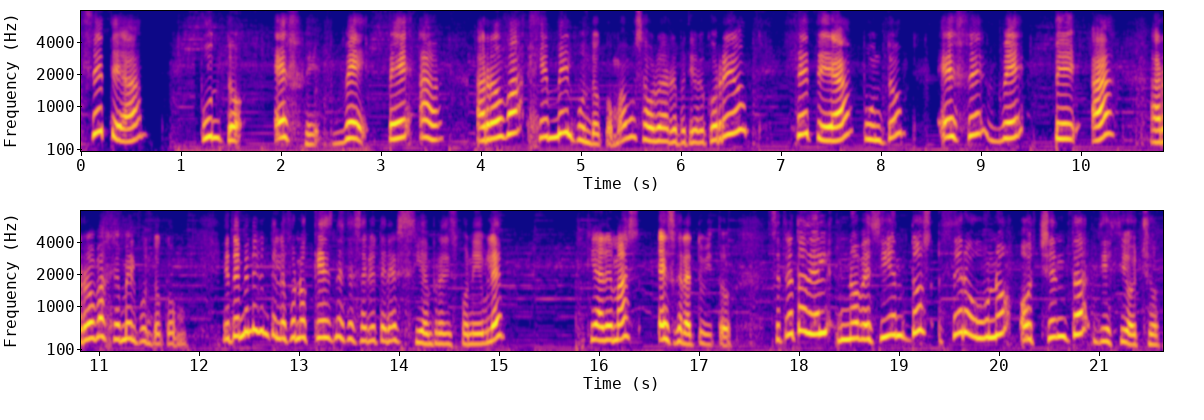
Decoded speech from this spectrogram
cta.fbpa.gmail.com Vamos a volver a repetir el correo cta.fbpa.gmail.com Y también hay un teléfono que es necesario tener siempre disponible, que además es gratuito. Se trata del 900 01 80 18.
